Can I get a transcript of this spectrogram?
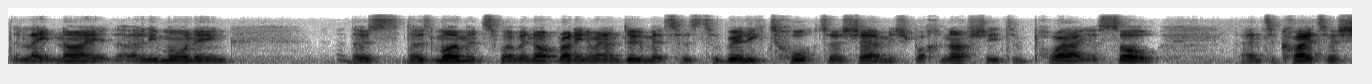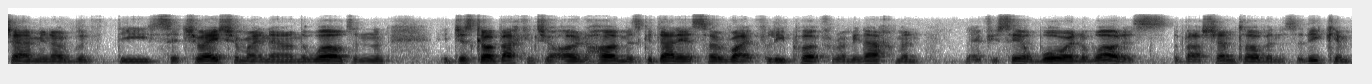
the late night, the early morning, those those moments where we're not running around doing mitzvahs, to really talk to Hashem, nafshi, to pour out your soul, and to cry to Hashem, you know, with the situation right now in the world, and just go back into your own home, as Gedalia so rightfully put from Rabbi Nachman. If you see a war in the world, it's the Baal Shem Tov and the Tzaddikim,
